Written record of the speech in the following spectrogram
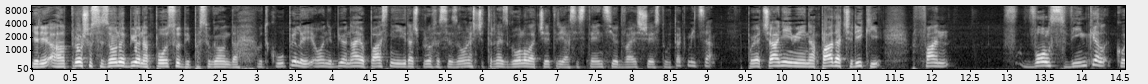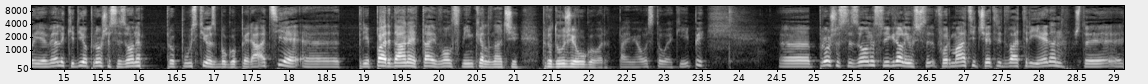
Jer je, a prošlu sezonu je bio na posudbi pa su ga onda otkupili. On je bio najopasniji igrač prošle sezone s 14 golova, 4 asistencije od 26 utakmica. Pojačanje im je i napadač Riki van Volswinkel koji je veliki dio prošle sezone propustio zbog operacije. E, prije par dana je taj Volswinkel znači produžio ugovor pa im je ostao u ekipi. E, prošlu sezonu su igrali u formaciji 4-2-3-1 što je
